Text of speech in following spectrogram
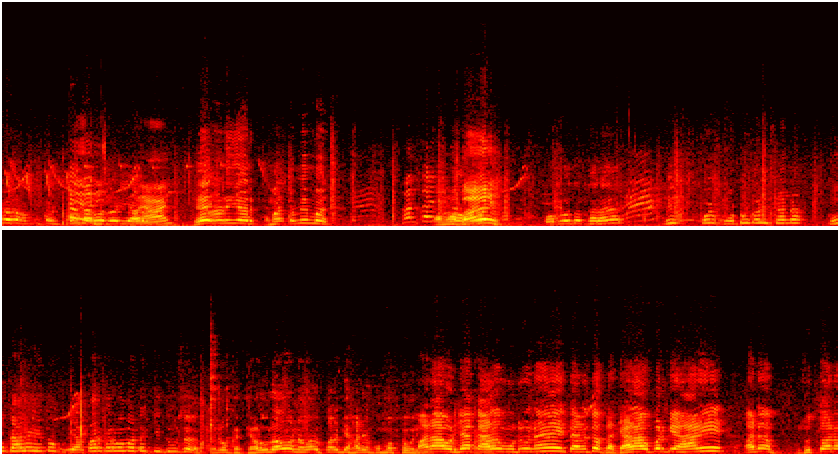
યાર આમ કરતો તો યાર. હે યાર અમાર તમે મત ભાઈ પકડો તો ખરા. કોઈ ખોટું કરી ખાતા હું કાલે એ તો વેપાર કરવા માટે કીધું છે. પેલો ગધેડું લાવો ને ઉપર બેહાડીને ગામમાં ફેરવી. મારા ઓળખ્યા કાળો મોઢું નહીં તને તો ગધાડા ઉપર બેહાડી અને જૂતોનો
